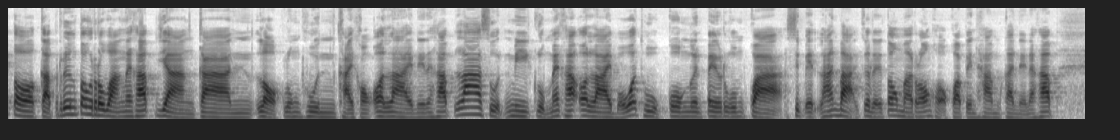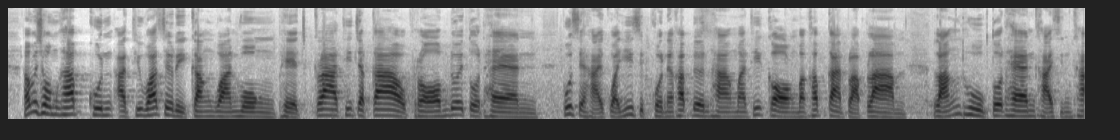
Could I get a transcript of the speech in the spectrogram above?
ปต่อกับเรื่องต้องระวังนะครับ อย่างการหลอกลงทุนขายของออนไลน์เนี่ยนะครับ ล่าสุดมีกลุ่มแม่ค้าออนไลน์ บอกว่าถูกโกงเงินไปรวมกว่า 11 ล้านบาท ก็เลยต้องมาร้องขอความเป็นธรรมกันเนี่ยนะครับท่านผู้ชมครับ คุณอธิวัฒน์สิริกังวานวงศ์เพจกล้าที่จะก้าวพร้อมด้วยตัวแทน ผู้เสียหายกว่า 20 คนนะครับ เดินทางมาที่กองบังคับการปราบปราม หลังถูกตัวแทนขายสินค้า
